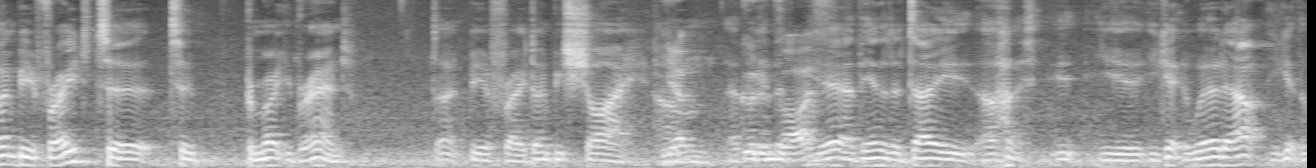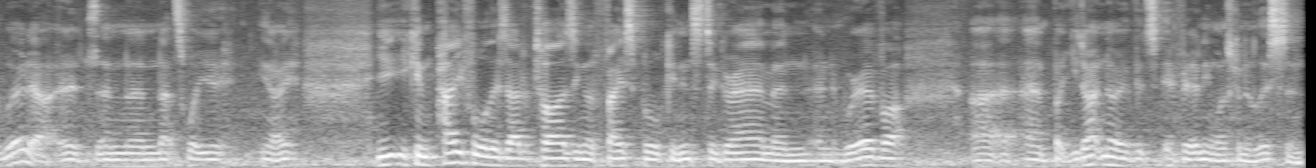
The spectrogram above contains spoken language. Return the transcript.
don't be afraid to to promote your brand. Don't be afraid. Don't be shy. Um, Yep, at good advice. Of, yeah, at the end of the day, uh, it, you you get the word out. You get the word out, and, and, and that's what you you know. You, you can pay for all this advertising on Facebook and Instagram and, and wherever, uh, and but you don't know if it's if anyone's going to listen.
